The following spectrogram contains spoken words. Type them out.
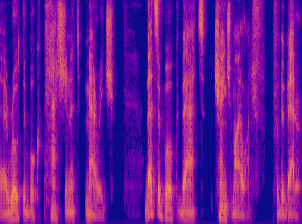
uh, wrote the book Passionate Marriage. That's a book that changed my life for the better.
